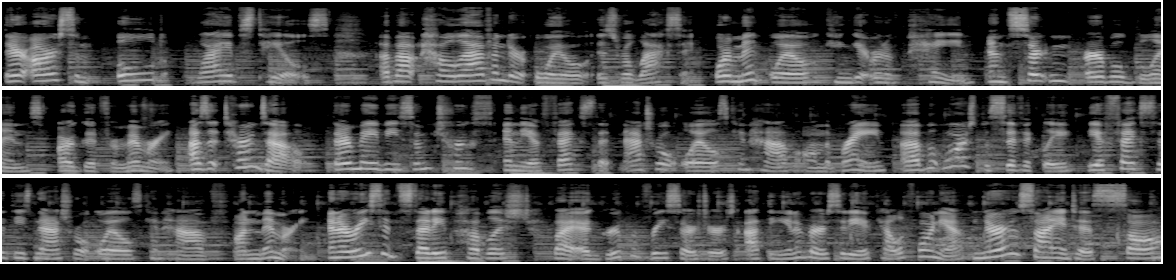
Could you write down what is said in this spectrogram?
There are some old wives' tales about how lavender oil is relaxing, or mint oil can get rid of pain, and certain herbal blends are good for memory. As it turns out, there may be some truth in the effects that natural oils can have on the brain, uh, but more specifically, the effects that these natural oils can have on memory. In a recent study published by a group of researchers at the University of California, neuroscientists saw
